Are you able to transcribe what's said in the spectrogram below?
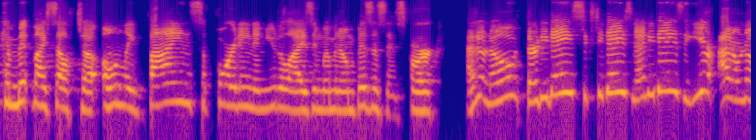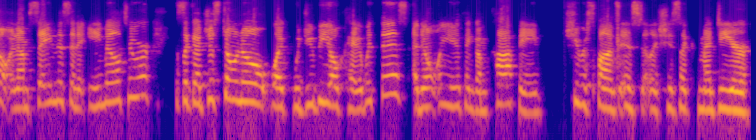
commit myself to only buying, supporting, and utilizing women owned businesses for I don't know, 30 days, 60 days, 90 days, a year. I don't know. And I'm saying this in an email to her. It's like, I just don't know. Like, would you be okay with this? I don't want you to think I'm copying. She responds instantly. She's like, my dear,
